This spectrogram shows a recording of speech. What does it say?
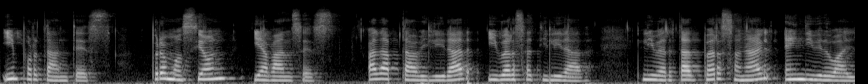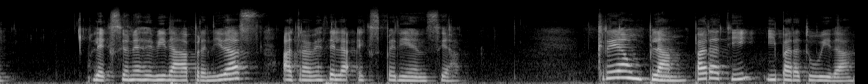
importantes, promoción y avances adaptabilidad y versatilidad, libertad personal e individual, lecciones de vida aprendidas a través de la experiencia. Crea un plan para ti y para tu vida.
